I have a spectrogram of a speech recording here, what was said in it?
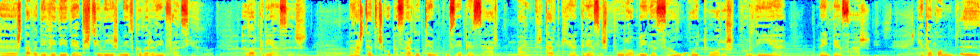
Uh, estava dividida entre estilismo e educadora de infância. Adoro crianças. Mas às tantas, com o passar do tempo, comecei a pensar: bem, tratar de crianças por obrigação, oito horas por dia, nem pensar. Então, como uh, me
